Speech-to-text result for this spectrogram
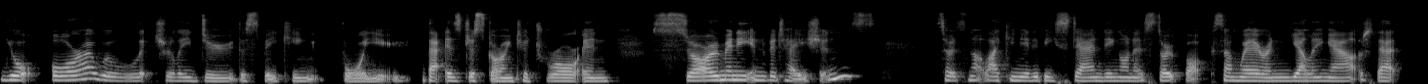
your aura will literally do the speaking for you. That is just going to draw in so many invitations. So it's not like you need to be standing on a soapbox somewhere and yelling out that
